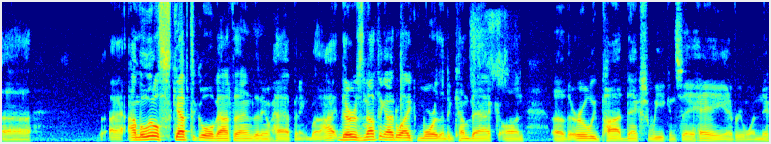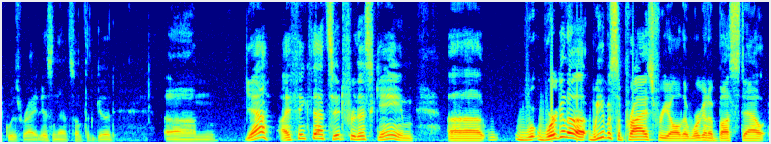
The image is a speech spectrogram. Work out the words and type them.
Uh, I, am a little skeptical about that ending up happening, but I, there's nothing I'd like more than to come back on uh, the early pod next week and say, "Hey, everyone, Nick was right. Isn't that something good?" Um, yeah, I think that's it for this game. Uh, we're gonna we have a surprise for y'all that we're gonna bust out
